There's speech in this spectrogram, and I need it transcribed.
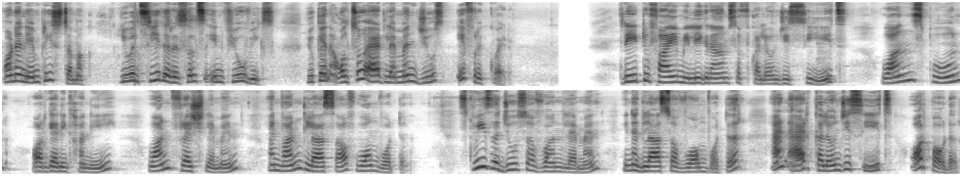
on an empty stomach. You will see the results in few weeks. You can also add lemon juice if required. 3 to 5 milligrams of kalonji seeds, 1 spoon organic honey, 1 fresh lemon and 1 glass of warm water. Squeeze the juice of 1 lemon in a glass of warm water and add kalonji seeds or powder.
